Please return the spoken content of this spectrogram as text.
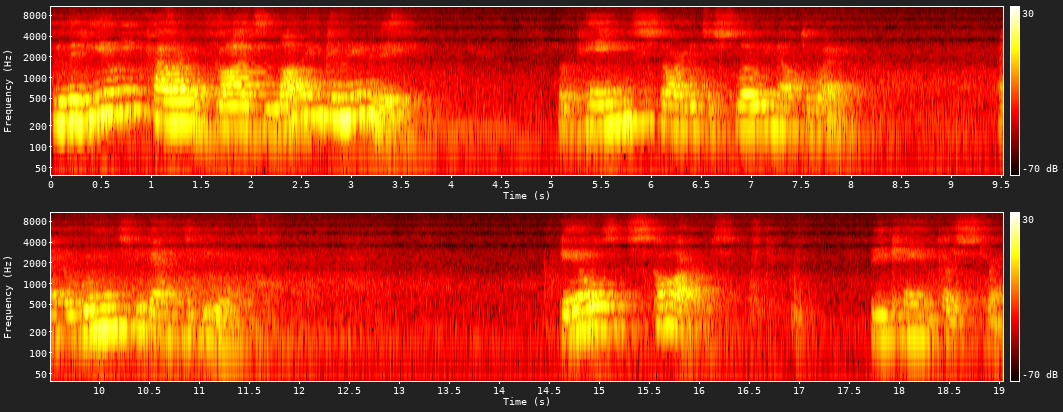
Through the healing power of God's loving community, her pain started to slowly melt away, and her wounds began to heal. Gail's scars became her strength.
